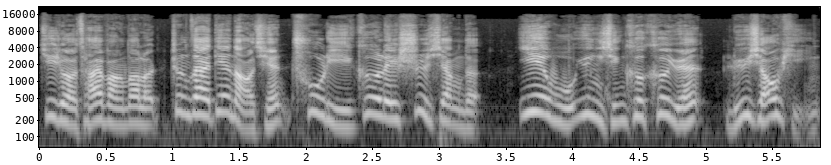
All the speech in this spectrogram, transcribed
记者采访到了正在电脑前处理各类事项的业务运行科科员吕小品。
